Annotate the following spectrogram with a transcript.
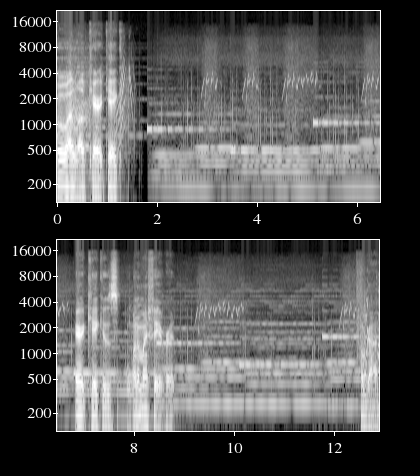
oh, I love carrot cake. Carrot cake is one of my favorite. Oh god.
